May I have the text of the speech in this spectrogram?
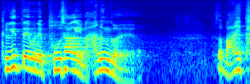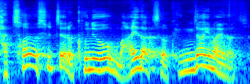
그렇기 때문에 부상이 많은 거예요. 그래서 많이 다쳐요, 실제로. 근육 많이 다쳐. 굉장히 많이 다쳐.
